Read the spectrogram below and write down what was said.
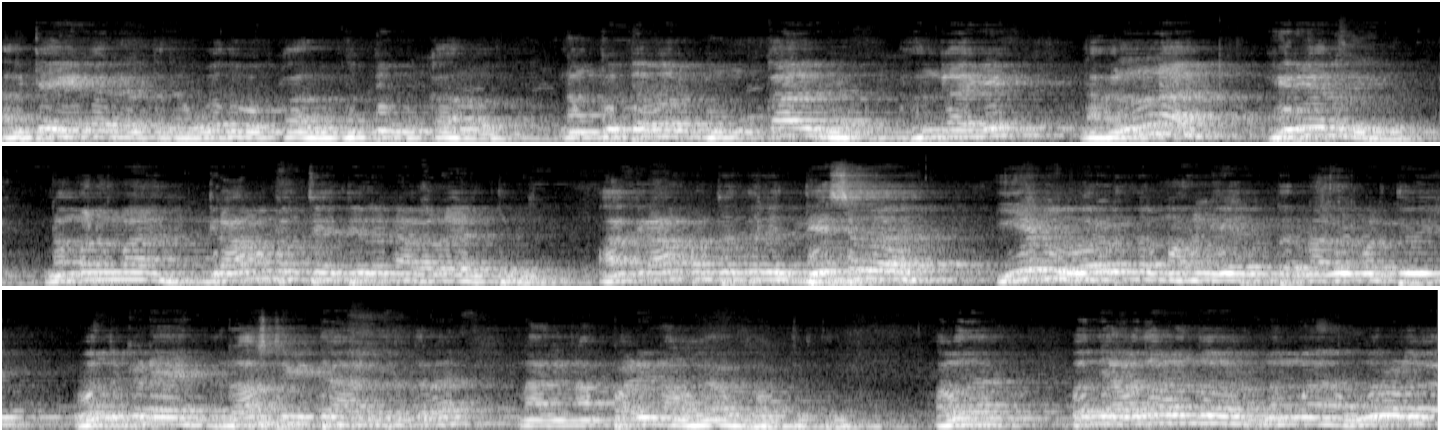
ಅದಕ್ಕೆ ಹೇಗಾರು ಹೇಳ್ತಾರೆ ಓದು ಮುಕ್ಕಾಲು ಬುದ್ಧಿ ಮುಕ್ಕಾಲು. ನಮ್ಮ ಬುದ್ಧಿ ಅವರು ಮುಕ್ಕಾಲು. ಹಾಗಾಗಿ ನಾವೆಲ್ಲ ಹಿರಿಯರಲ್ಲಿ ನಮ್ಮ ನಮ್ಮ ಗ್ರಾಮ ಪಂಚಾಯತಿಯಲ್ಲಿ ನಾವೆಲ್ಲ ಇರ್ತೀವಿ. ಆ ಗ್ರಾಮ ಪಂಚಾಯತಿಯಲ್ಲಿ ದೇಶದ ಏನು ಹೊರಡಿದ ಮಹಿಳೆಯರು ಅಂತ ನಾವೇನು ಮಾಡ್ತೀವಿ? ಒಂದು ಕಡೆ ರಾಷ್ಟ್ರಗೀತೆ ಹಾಡ್ತಿರ್ತಾರೆ ನಾನು ನಮ್ಮ ಪಾಡಿ ನಾವು ಹೋಗ್ತಿರ್ತೀವಿ. ಹೌದಾ? ಒಂದು ಯಾವುದೋ ಒಂದು ನಮ್ಮ ಊರೊಳಗ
